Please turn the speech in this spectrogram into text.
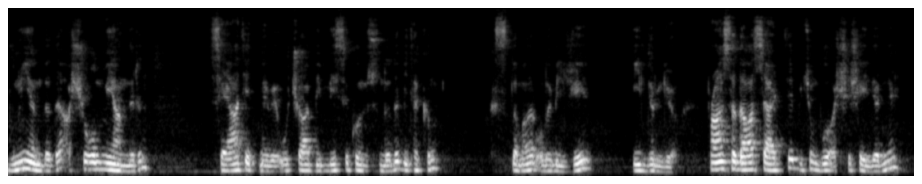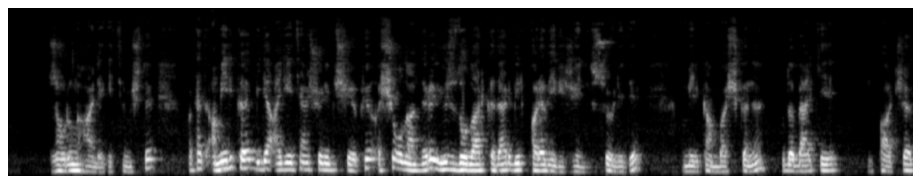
Bunun yanında da aşı olmayanların seyahat etme ve uçağa binmesi konusunda da bir takım kısıtlamalar olabileceği bildiriliyor. Fransa daha sertti. Bütün bu aşı şeylerini zorunlu hale getirmişti. Fakat Amerika bir de ayrıyeten şöyle bir şey yapıyor. Aşı olanlara 100 dolar kadar bir para vereceğini söyledi. Amerikan başkanı. Bu da belki bir parça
